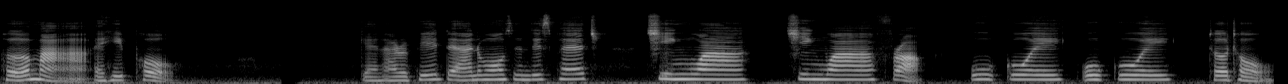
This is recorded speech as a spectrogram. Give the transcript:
河马 a hippo Again, I repeat the animals in this page. 青蛙青蛙 frog 乌龟乌龟 turtle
